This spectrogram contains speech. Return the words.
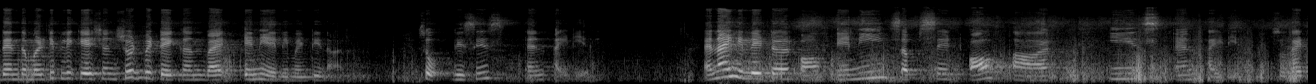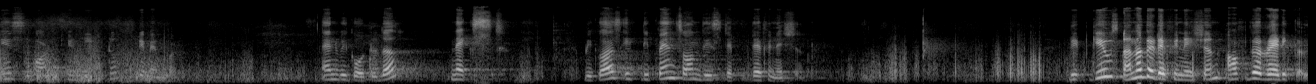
then the multiplication should be taken by any element in R. So, this is an ideal. Annihilator of any subset of R is an ideal. So, that is what you need to remember. And we go to the next because it depends on this de definition. It gives another definition of the radical.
